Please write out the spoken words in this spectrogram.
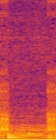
up.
